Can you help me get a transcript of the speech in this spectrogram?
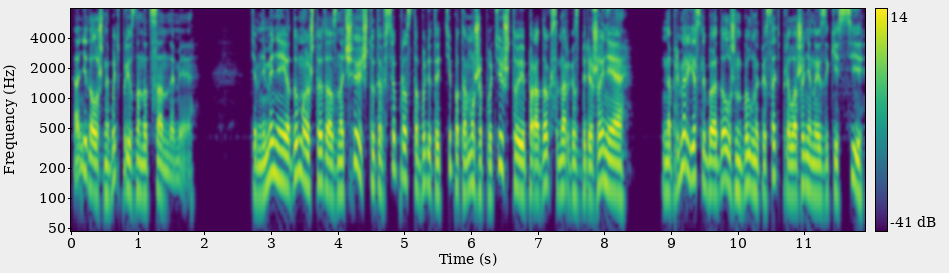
они должны быть признаны ценными. Тем не менее, я думаю, что это означает, что это все просто будет идти по тому же пути, что и парадокс энергосбережения. Например, если бы я должен был написать приложение на языке C,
